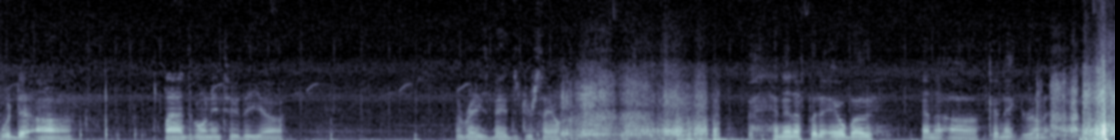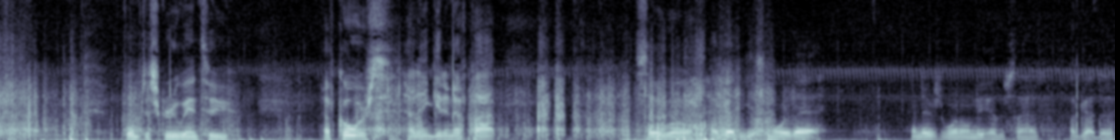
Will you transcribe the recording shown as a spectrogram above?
with the uh, lines going into the uh, the raised beds yourself. And then I've put an elbow and a uh, connector on it for them to screw into. Of course, I didn't get enough pipe, so uh, I've got to get some more of that. And there's one on the other side. I've got to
